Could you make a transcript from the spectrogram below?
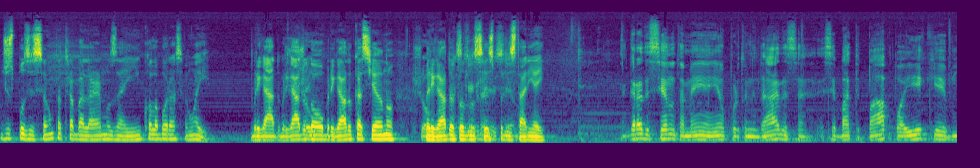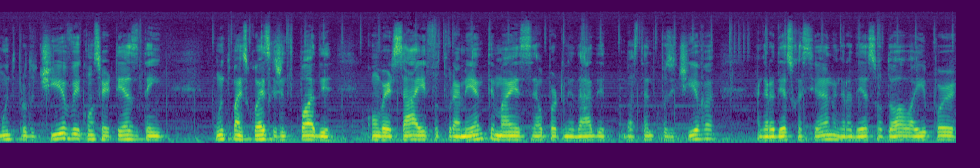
disposição para trabalharmos aí em colaboração aí. Obrigado, obrigado, Dol, obrigado, Cassiano. Show. Obrigado Mas a todos vocês por estarem aí. Agradecendo também aí a oportunidade, essa, esse bate-papo aí que é muito produtivo e com certeza tem muito mais coisas que a gente pode conversar aí futuramente, mas é uma oportunidade bastante positiva. Agradeço Cassiano, agradeço o Dol aí por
